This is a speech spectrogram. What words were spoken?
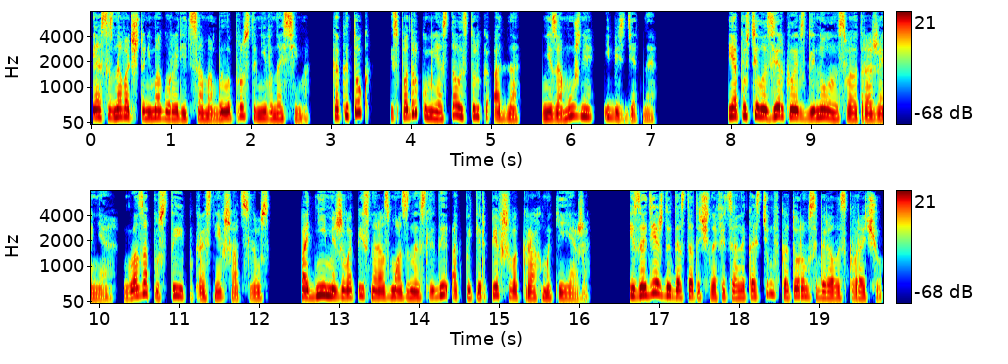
и осознавать, что не могу родить сама, было просто невыносимо. Как итог, из подруг у меня осталась только одна, незамужняя и бездетная. Я опустила зеркало и взглянула на свое отражение. Глаза пустые, покрасневшие от слез. Под ними живописно размазанные следы от потерпевшего крах макияжа. Из одежды достаточно официальный костюм, в котором собиралась к врачу.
